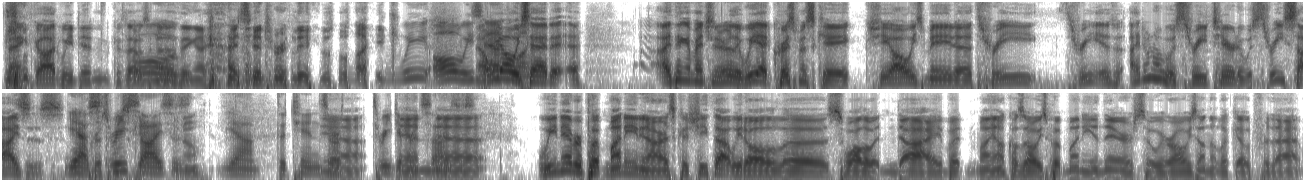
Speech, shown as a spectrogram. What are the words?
thank God we didn't, because that was Oh. another thing I, I didn't really like. We always No, had we always one. had. Uh, I think I mentioned earlier. We had Christmas cake. She always made a three. Three is. I don't know if it was three tiered. It was three sizes. Yes, three cake, sizes. you know? Yeah, the tins Yeah, are three different and, sizes. uh, we never put money in ours because she thought we'd all uh, swallow it and die. But my uncles always put money in there, so we were always on the lookout for that.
